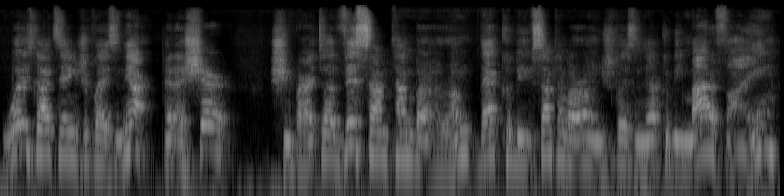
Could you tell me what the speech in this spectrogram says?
what is God saying you should place in the ark? And asher shibarta v'samtam bararon, that could be, samtam bararon you should place in the ark, could be modifying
